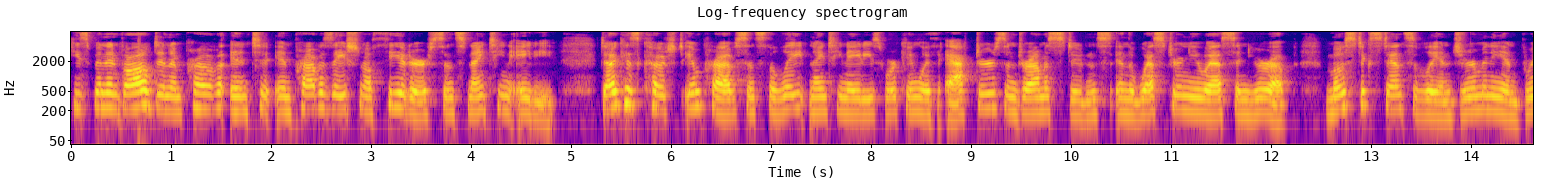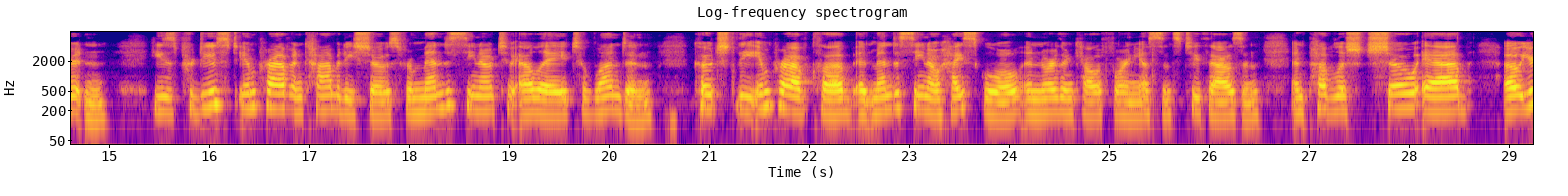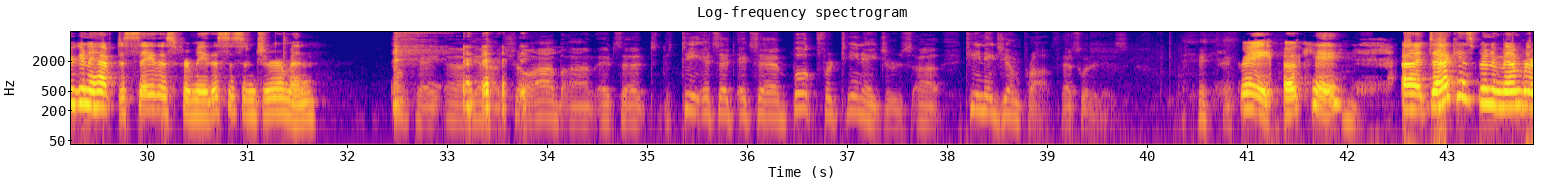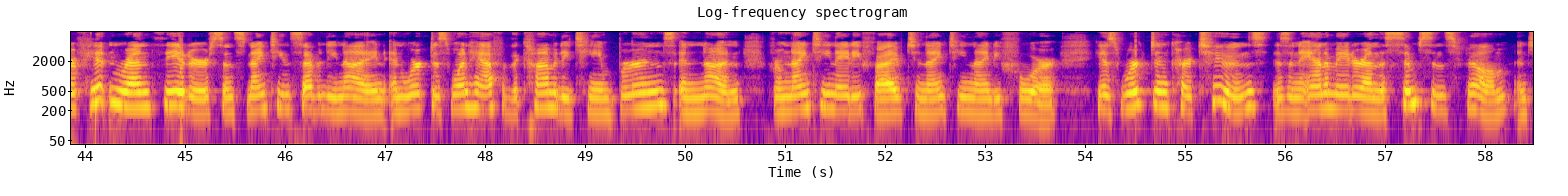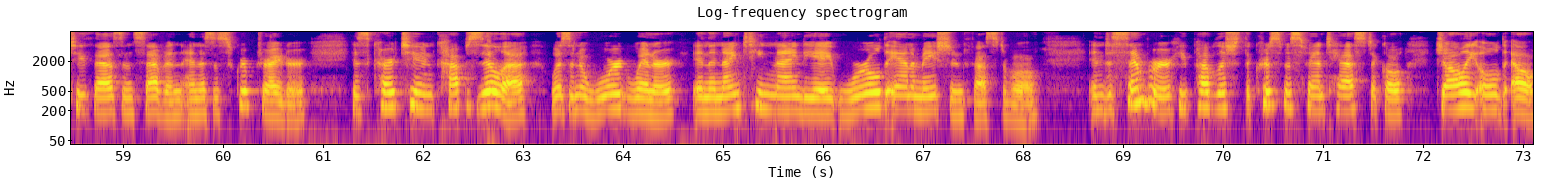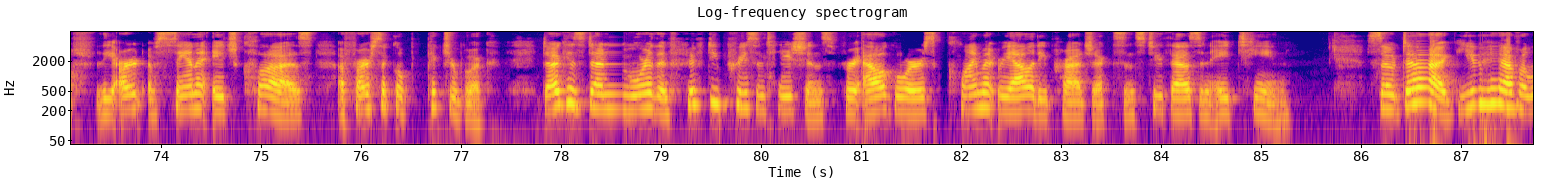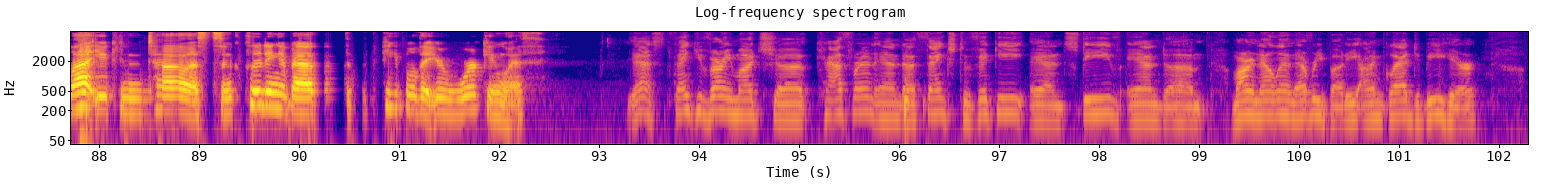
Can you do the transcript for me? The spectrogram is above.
He's been involved in improv- improvisational theater since 1980. Doug has coached improv since the late 1980s, working with actors and drama students in the Western US and Europe, most extensively in Germany and Britain. He's produced improv and comedy shows from Mendocino to LA to London, coached the Improv Club at Mendocino High School in Northern California since 2000, and published Show Ab Oh, you're going to have to say this for me. This is in German. Okay, uh, yeah, show up. Uh, it's a it's a it's a book for teenagers. Uh, teenage improv. That's what it is. Great. Okay. Uh, Doug has been a member of Hit and Run Theater since 1979 and worked as one half of the comedy team Burns and Nunn from 1985 to 1994. He has worked in cartoons as an animator on the Simpsons film in 2007 and as a scriptwriter. His cartoon Copzilla was an award winner in the 1998 World Animation Festival. In December, he published the Christmas fantastical Jolly Old Elf, The Art of Santa H. Claus, a farcical picture book. Doug has done more than 50 presentations for Al Gore's Climate Reality Project since 2018. So, Doug, you have a lot you can tell us, including about the people that you're working with. Yes, thank you very much, uh, Catherine, and uh, thanks to Vicki and Steve and um, Marinella and everybody. I'm glad to be here.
